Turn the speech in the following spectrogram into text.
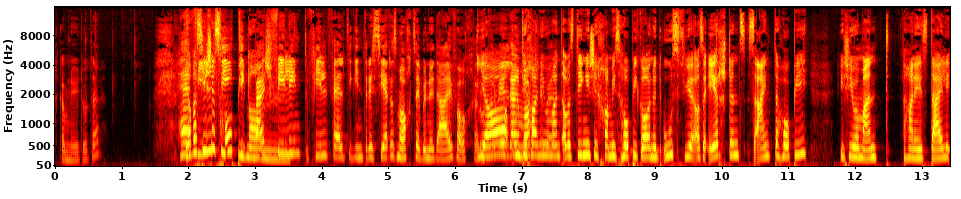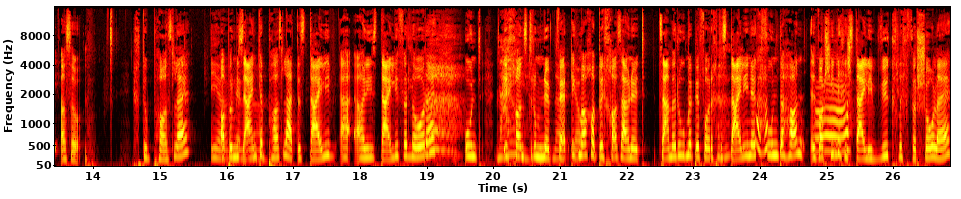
Ich glaube nicht, oder? Ja, was ist ein Hobby, Mann? Weißt, viel, vielfältig interessiert, das macht es eben nicht einfacher. Ja, und ich kann im Moment, aber das Ding ist, ich kann mein Hobby gar nicht ausführen. Also erstens, das eine Hobby ist im Moment, habe ich ein Teil, also ich tue Puzzle, Ja, aber mein genau. eine Puzzle hat das Teil, äh, habe ich das Teil verloren und ich kann es darum nicht Nein, fertig ja. machen, aber ich kann es auch nicht zusammenräumen, bevor ich das Teil nicht gefunden habe. Äh, Wahrscheinlich ist das Teil wirklich verschollen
